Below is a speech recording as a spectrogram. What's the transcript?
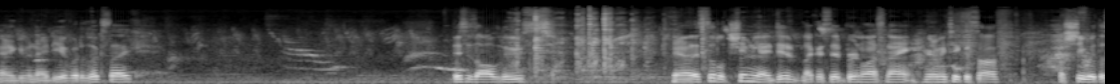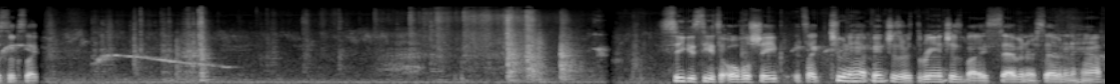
Kind of give an idea of what it looks like. This is all loose. Now this little chimney I did, like I said, burn last night. Here, let me take this off. I'll you what this looks like. So you can see it's an oval shape. It's like two and a half inches or three inches by seven or seven and a half.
